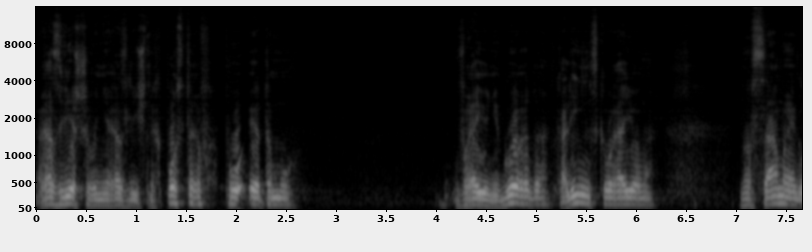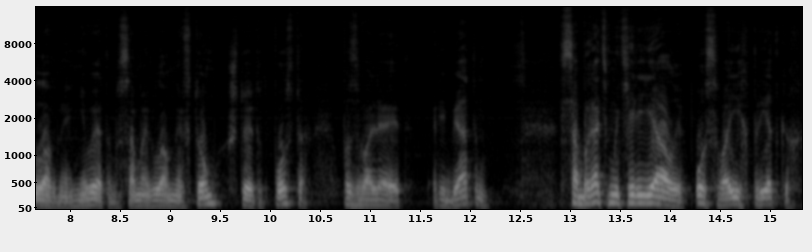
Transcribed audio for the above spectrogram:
развешивание различных постеров по этому в районе города, Калининского района. Но самое главное не в этом. Самое главное в том, что этот постер позволяет ребятам собрать материалы о своих предках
